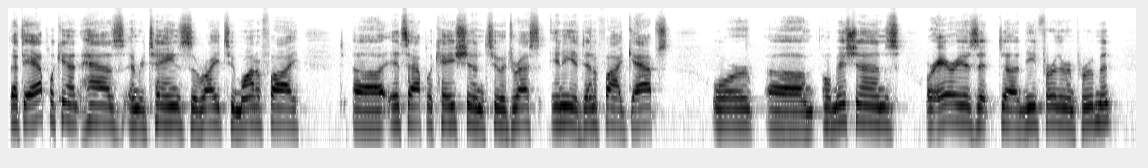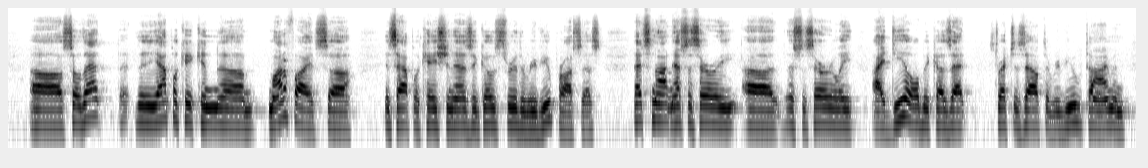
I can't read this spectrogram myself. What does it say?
that the applicant has and retains the right to modify uh, its application to address any identified gaps or um, omissions or areas that uh, need further improvement. Uh, so that the applicant can um, modify its, uh, its application as it goes through the review process. That's not necessarily uh, necessarily ideal because that stretches out the review time and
